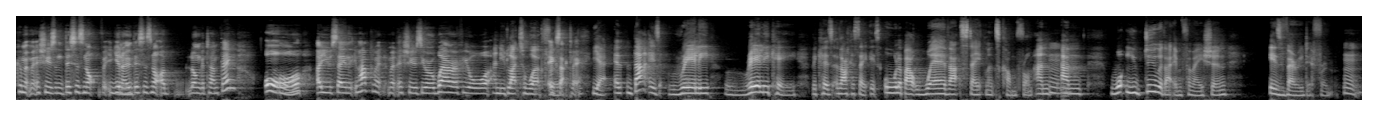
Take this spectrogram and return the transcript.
commitment issues and this is not, you know, mm-hmm. this is not a longer term thing? Or, are you saying that you have commitment issues, you're aware of your and you'd like to work through it. Exactly. Yeah, and that is really, really key because, like I say, it's all about where that statement's come from, and mm. and what you do with that information is very different. Mm.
